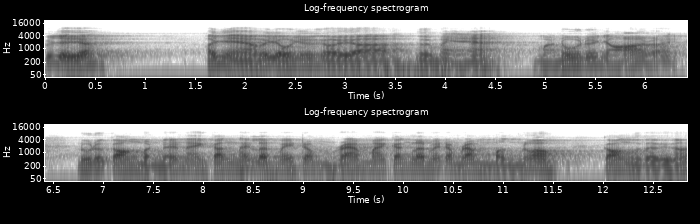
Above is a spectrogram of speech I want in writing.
quý gì á? Ở nhà, ví dụ như người à, người mẹ mà nuôi đứa nhỏ rồi, nuôi đứa con mình để nay cân thấy lên mấy trăm gram, mai cân lên mấy trăm gram mừng, đúng không? Con người từ nó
